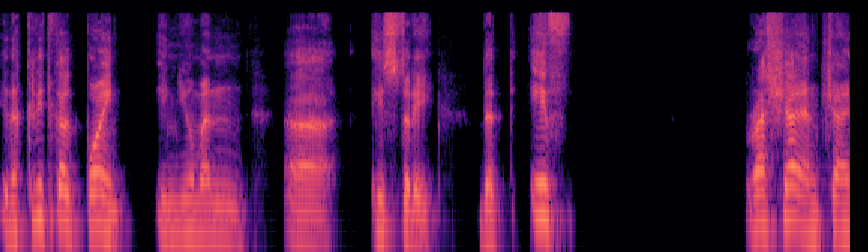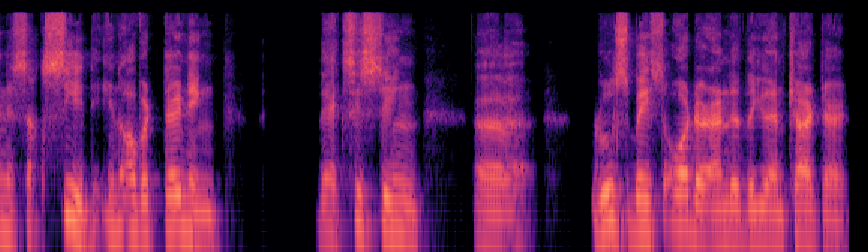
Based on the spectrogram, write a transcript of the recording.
in a critical point in human uh, history that if Russia and China succeed in overturning the existing uh, rules-based order under the UN Charter,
